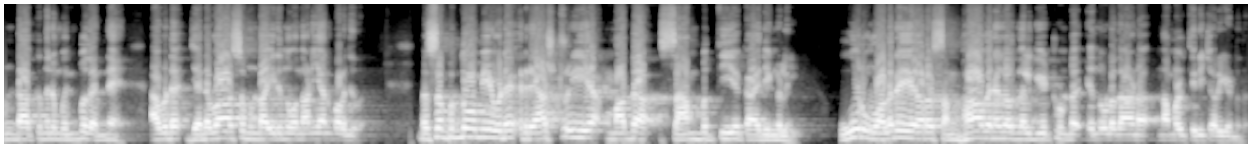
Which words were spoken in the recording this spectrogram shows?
ഉണ്ടാക്കുന്നതിന് മുൻപ് തന്നെ അവിടെ ജനവാസം ഉണ്ടായിരുന്നു എന്നാണ് ഞാൻ പറഞ്ഞത്. മെസപ്പത്തോമിയയുടെ രാഷ്ട്രീയ മത സാമ്പത്തിക കാര്യങ്ങളിൽ ഊർ വളരെയേറെ സംഭാവനകൾ നൽകിയിട്ടുണ്ട് എന്നുള്ളതാണ് നമ്മൾ തിരിച്ചറിയേണ്ടത്.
